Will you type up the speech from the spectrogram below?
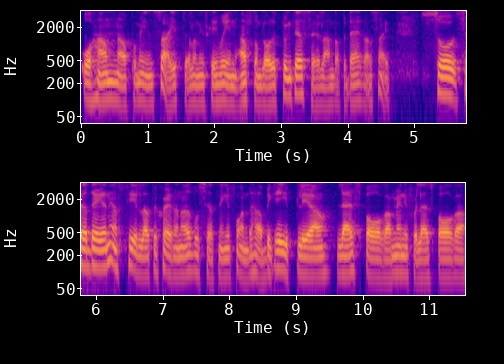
och hamnar på min sajt eller ni skriver in aftonbladet.se och landar på deras sajt så ser DNS till att det sker en översättning ifrån det här begripliga, läsbara, människoläsbara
